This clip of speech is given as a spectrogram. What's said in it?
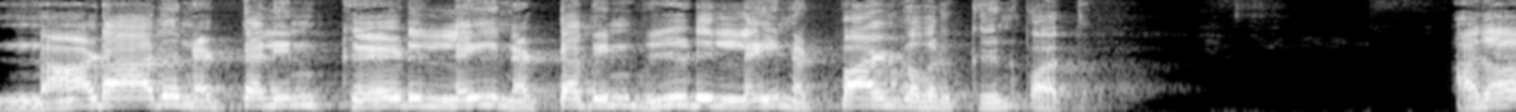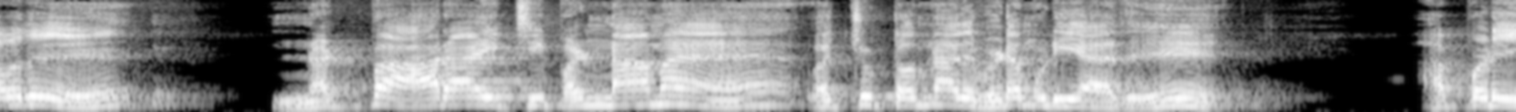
நாடாது நட்டலின் கேடில்லை நட்டபின் வீடில்லை நட்பாழ்பவர்க்குன்னு பார்த்தோம். அதாவது நட்பை ஆராய்ச்சி பண்ணாமல் வச்சுட்டோம்னா அதை விட முடியாது. அப்படி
